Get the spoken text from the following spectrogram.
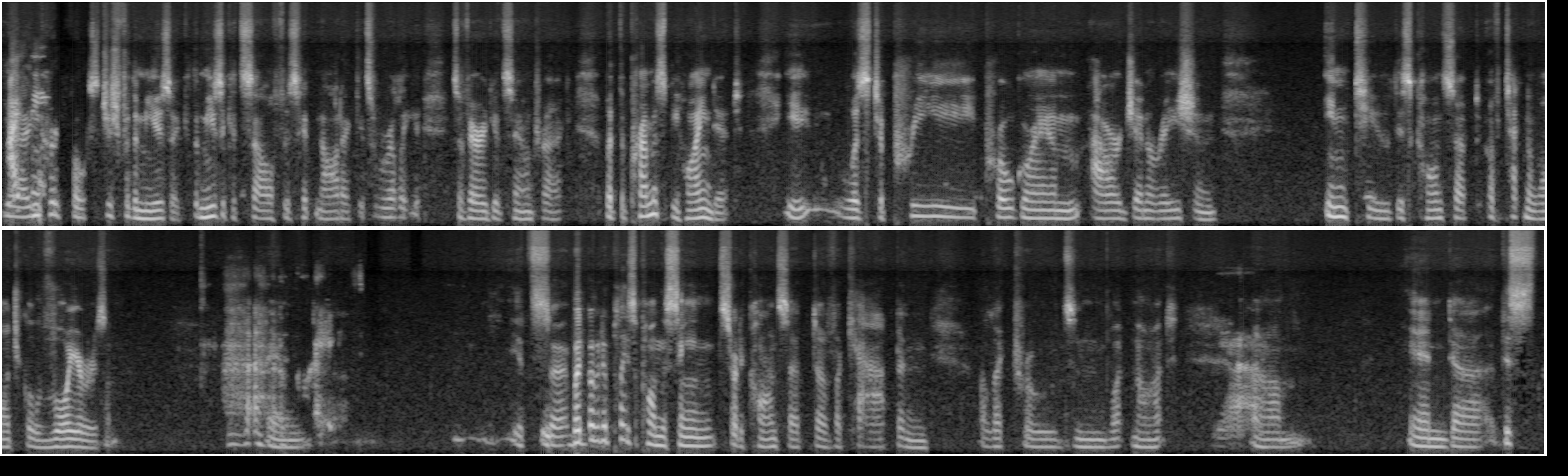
Yeah, I I, think- encourage folks just for the music. The music itself is hypnotic. It's really, it's a very good soundtrack. But the premise behind it, it was to pre-program our generation into this concept of technological voyeurism. And it's, uh, but but it plays upon the same sort of concept of a cap and electrodes and whatnot. Yeah. um, and uh, this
